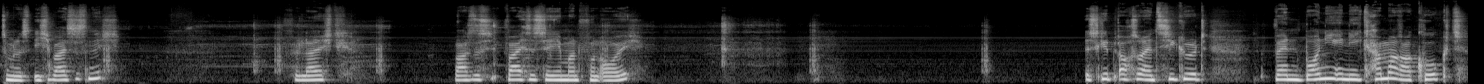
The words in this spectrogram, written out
Zumindest ich weiß es nicht. Vielleicht weiß es, weiß es ja jemand von euch. Es gibt auch so ein Secret, wenn Bonnie in die Kamera guckt,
